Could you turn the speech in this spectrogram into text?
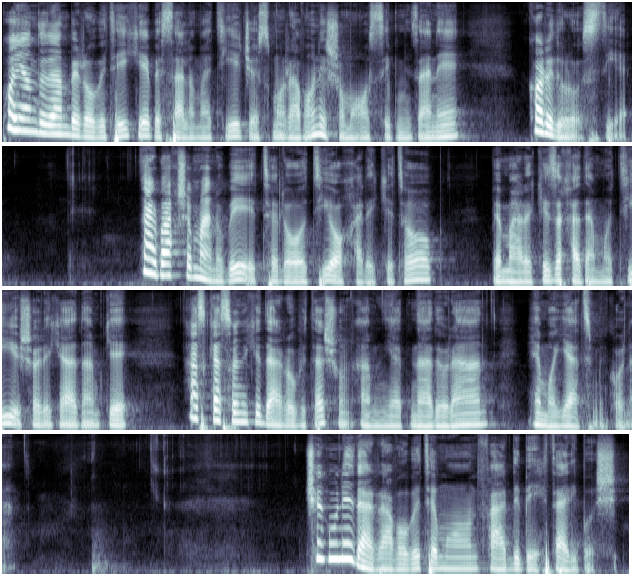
پایان دادن به رابطه‌ای که به سلامتی جسم و روان شما آسیب می‌زنه کار درستیه. در بخش منابع اطلاعاتی آخر کتاب به مراکز خدماتی اشاره کردم که از کسانی که در رابطهشون امنیت ندارند حمایت می‌کنند. چگونه در روابطمان فرد بهتری باشیم؟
